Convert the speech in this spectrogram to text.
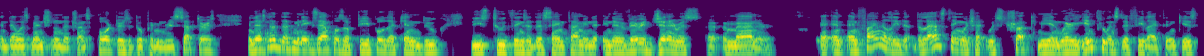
And that was mentioned on the transporters, the dopamine receptors. And there's not that many examples of people that can do these two things at the same time in a, in a very generous uh, manner. And, and, finally, the, the last thing which, which struck me and where he influenced the field, I think, is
